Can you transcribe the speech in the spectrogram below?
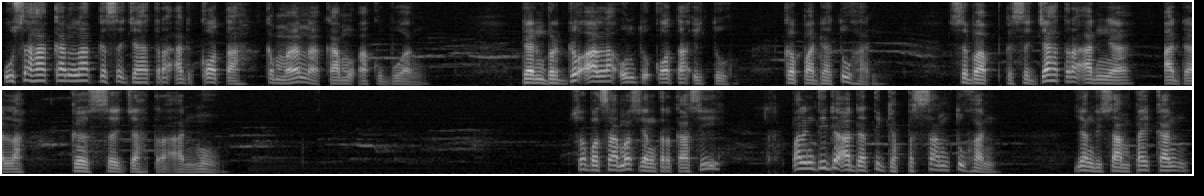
Usahakanlah kesejahteraan kota ke mana kamu aku buang. Dan berdoalah untuk kota itu kepada Tuhan. Sebab kesejahteraannya adalah kesejahteraanmu. Sobat Samas yang terkasih, paling tidak ada tiga pesan Tuhan yang disampaikan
